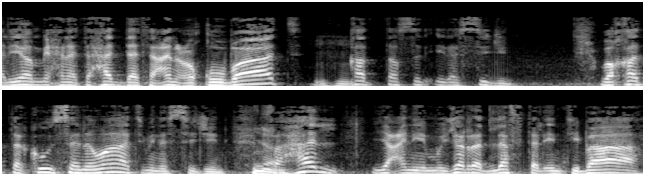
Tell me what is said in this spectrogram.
اليوم إحنا نتحدث عن عقوبات قد تصل إلى السجن. وقد تكون سنوات من السجن. نعم. فهل يعني مجرد لفت الانتباه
